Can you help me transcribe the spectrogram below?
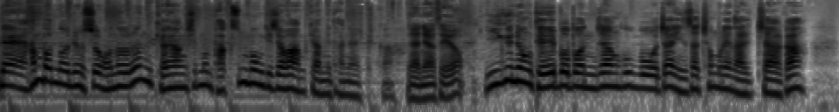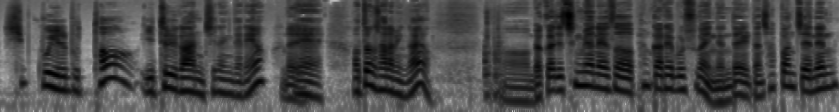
네, 한번 노뉴스 오늘은 경향신문 박순봉 기자와 함께합니다. 안녕하십니까? 네, 안녕하세요. 이균용 대법원장 후보자 인사청문회 날짜가 19일부터 이틀간 진행되네요. 네. 네. 어떤 사람인가요? 어, 몇 가지 측면에서 평가를 해볼 수가 있는데 일단 첫 번째는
